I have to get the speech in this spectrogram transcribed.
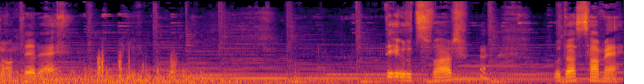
John Dere. Deutz var. Bu da Same.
